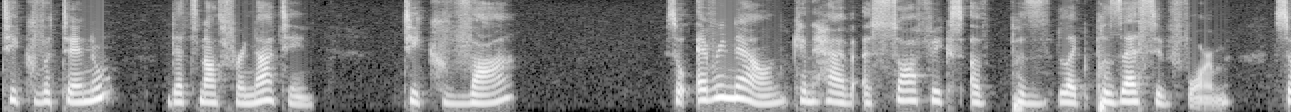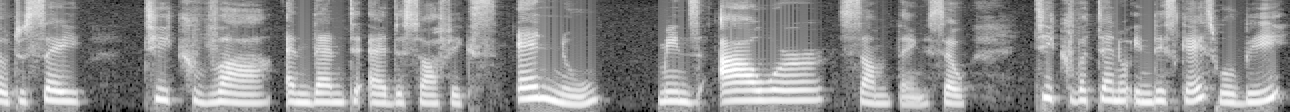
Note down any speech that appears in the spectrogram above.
tikvatenu. That's not for nothing tikva. So every noun can have a suffix of pos- like possessive form. So to say tikva and then to add the suffix enu means our something. So tikvatenu in this case will be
